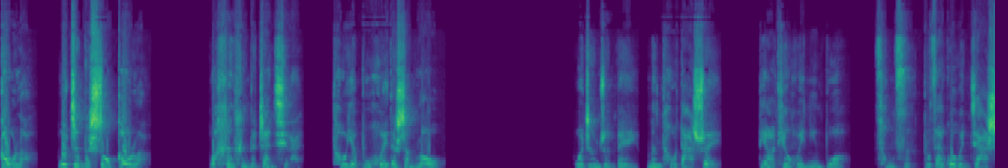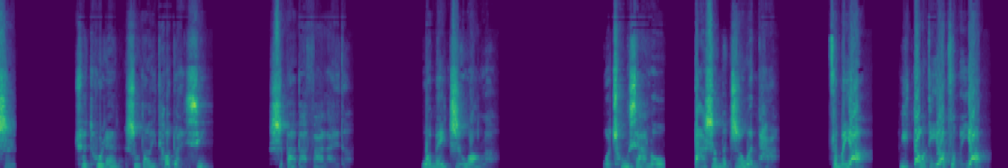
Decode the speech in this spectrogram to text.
够了，我真的受够了。我恨恨地站起来，头也不回地上楼。我正准备闷头大睡，第二天回宁波。从此不再过问家事，却突然收到一条短信，是爸爸发来的。我没指望了。我冲下楼，大声的质问他：“怎么样？你到底要怎么样？”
